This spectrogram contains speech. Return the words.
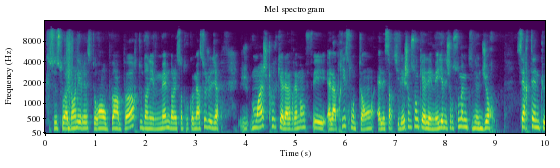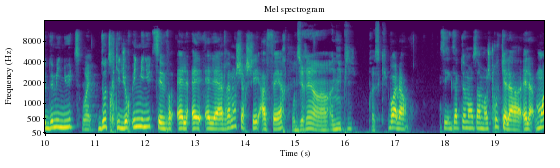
que ce soit dans les restaurants ou peu importe, ou dans les même dans les centres commerciaux. Je veux dire, moi je trouve qu'elle a vraiment fait, elle a pris son temps, elle est sortie les chansons qu'elle aimait. Il y a des chansons même qui ne durent certaines que deux minutes, d'autres qui durent une minute. C'est elle, elle, a vraiment cherché à faire. On dirait un, un hippie presque. Voilà, c'est exactement ça. Moi, je trouve qu'elle a, elle a, moi,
